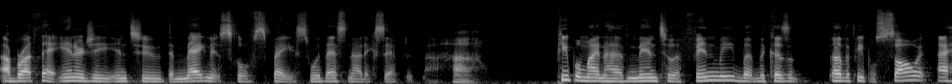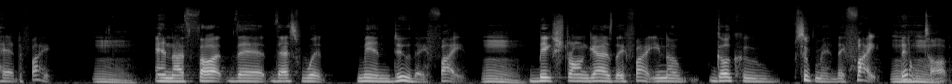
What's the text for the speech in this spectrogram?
I brought that energy into the magnet school space where that's not accepted. Uh-huh. people might not have meant to offend me, but because other people saw it, I had to fight. Mm, And I thought that that's what men do. They fight. mm, Big, strong guys, they fight. You know, Goku, Superman, they fight. They don't Mhm. talk.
